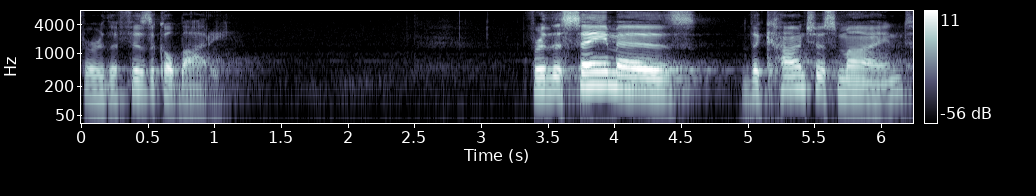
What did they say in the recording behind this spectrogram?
for the physical body. For the same as the conscious mind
